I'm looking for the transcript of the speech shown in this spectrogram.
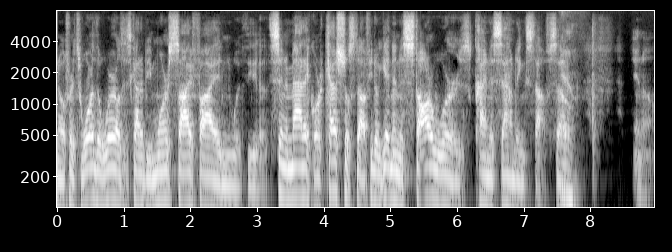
You know, if it's War of the Worlds, it's got to be more sci-fi and with the uh, cinematic orchestral stuff. You know, getting into Star Wars kind of sounding stuff. So, Yeah. you know,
